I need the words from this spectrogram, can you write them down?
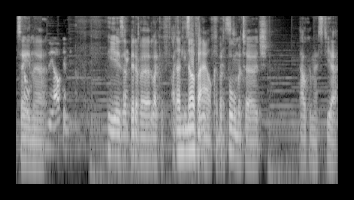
saying uh, the alchemy. He is a bit of a like a I think he's Another a, alchemist. a thaumaturge, alchemist. Yeah.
